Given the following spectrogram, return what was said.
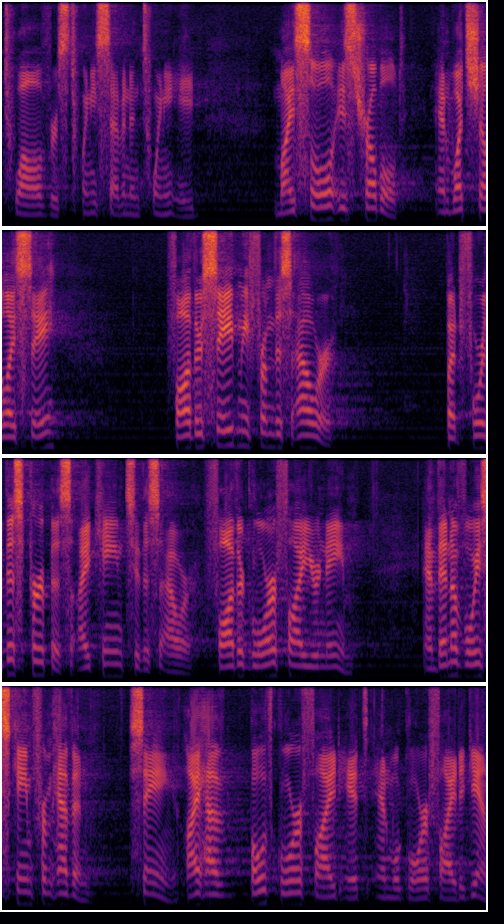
12, verse 27 and 28 My soul is troubled, and what shall I say? Father, save me from this hour. But for this purpose I came to this hour. Father, glorify your name. And then a voice came from heaven, saying, I have both glorified it and will glorify it again.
